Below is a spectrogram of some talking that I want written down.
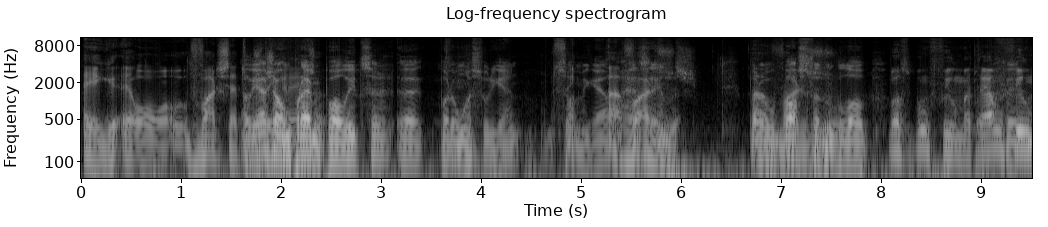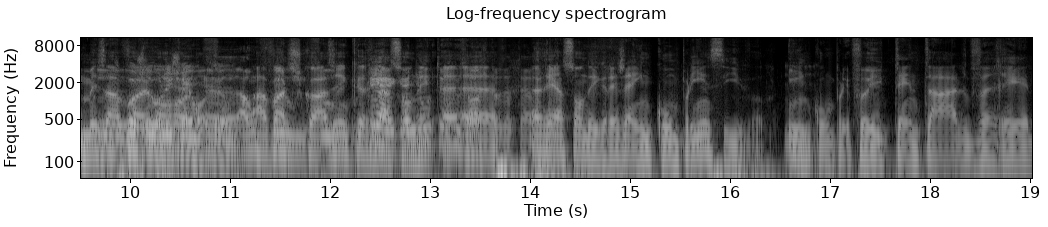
é, é, ou, vários setores. Aliás, há um prémio Pulitzer uh, para um açoriano, São Miguel, há vários para há o vários- Boston Globe. Posso pôr um filme, até há um filme Mas há Voz vários- de origem é um eh, filme. há um Há vários filme casos em que a reação, nos a- a- a reação da igreja é incompreensível. Uhum. Incompre- Foi tentar varrer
